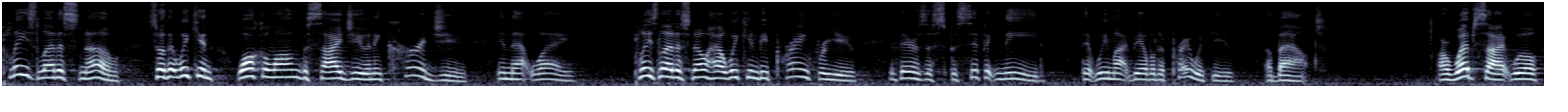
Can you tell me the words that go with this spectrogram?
please let us know so that we can walk along beside you and encourage you in that way. Please let us know how we can be praying for you if there is a specific need that we might be able to pray with you about. Our website will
